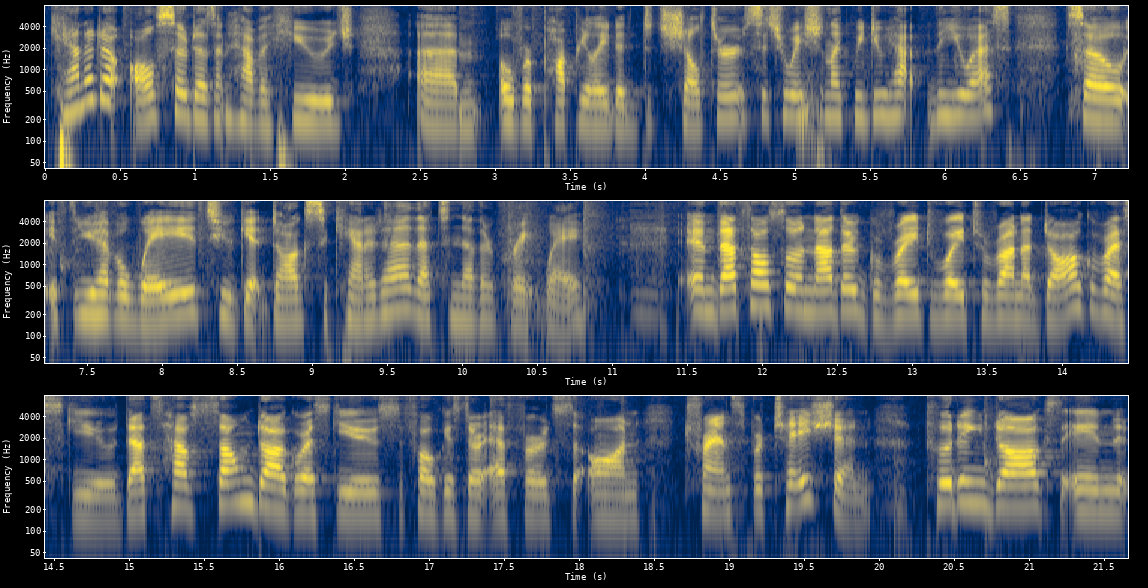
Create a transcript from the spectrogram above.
Canada also doesn't have a huge um, overpopulated shelter situation like we do have in the U.S. So, if you have a way to get dogs to Canada, that's another great way. And that's also another great way to run a dog rescue. That's how some dog rescues focus their efforts on transportation, putting dogs in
